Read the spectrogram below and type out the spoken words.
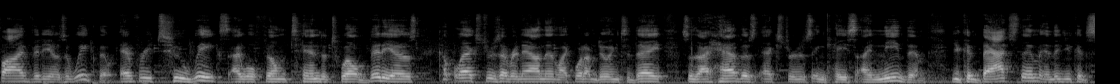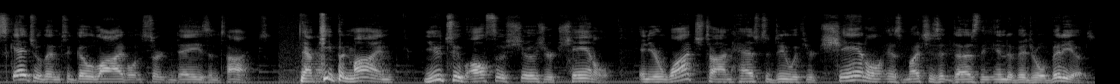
five videos a week though. Every two weeks I will film 10 to 12 videos a couple extras every now and then like what I'm doing today so that I have those extras in case I need them. You can batch them and then you can schedule them to go live on certain days and times. Now keep in mind YouTube also shows your channel and your watch time has to do with your channel as much as it does the individual videos.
